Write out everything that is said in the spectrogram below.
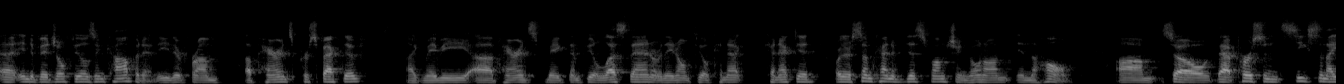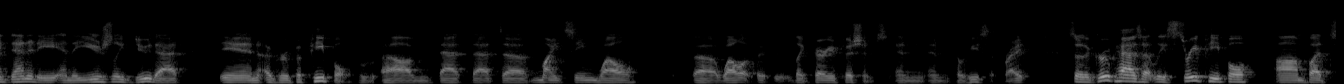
uh, individual feels incompetent, either from a parent's perspective, like maybe uh, parents make them feel less than, or they don't feel connect connected, or there's some kind of dysfunction going on in the home. Um, so that person seeks an identity, and they usually do that in a group of people um, that that uh, might seem well uh, well uh, like very efficient and and cohesive right? So the group has at least three people um, but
